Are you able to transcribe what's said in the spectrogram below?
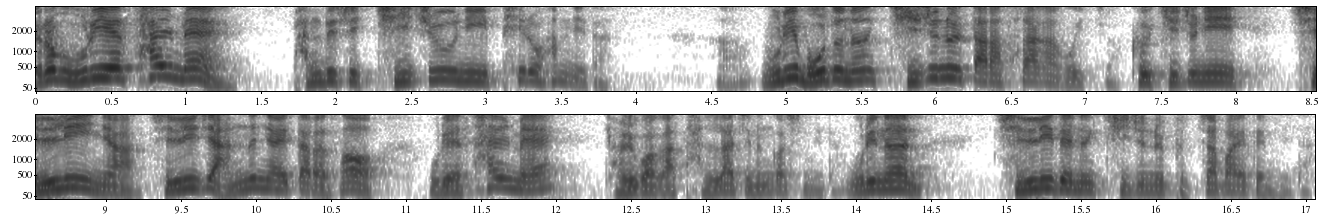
여러분, 우리의 삶에 반드시 기준이 필요합니다. 어, 우리 모두는 기준을 따라 살아가고 있죠. 그 기준이 진리이냐, 진리지 않느냐에 따라서 우리의 삶의 결과가 달라지는 것입니다. 우리는 진리되는 기준을 붙잡아야 됩니다.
